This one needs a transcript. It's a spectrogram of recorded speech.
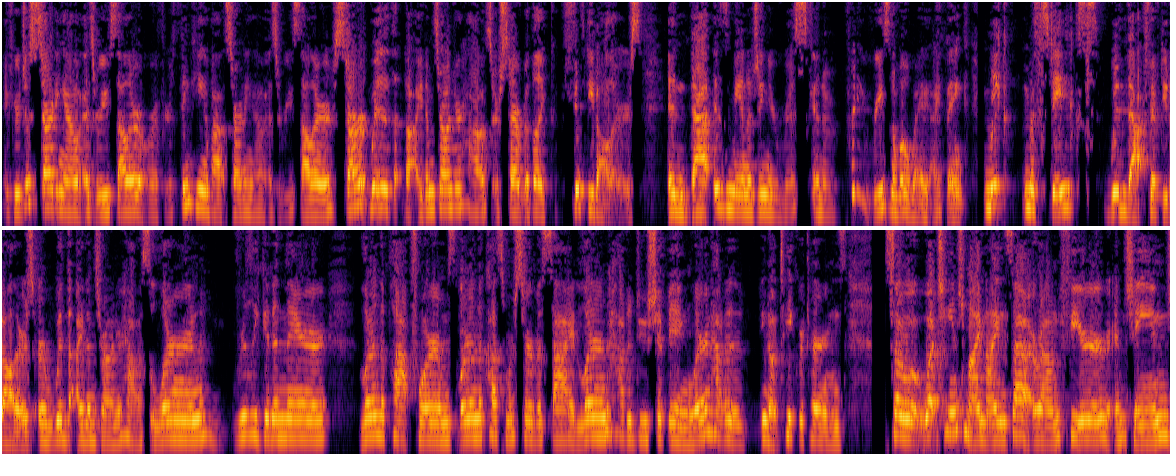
If you're just starting out as a reseller, or if you're thinking about starting out as a reseller, start with the items around your house or start with like $50 and that is managing your risk in a pretty reasonable way, I think. Make mistakes with that $50 or with the items around your house. Learn, really get in there, learn the platforms, learn the customer service side, learn how to do shipping, learn how to, you know, take returns. So what changed my mindset around fear and change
